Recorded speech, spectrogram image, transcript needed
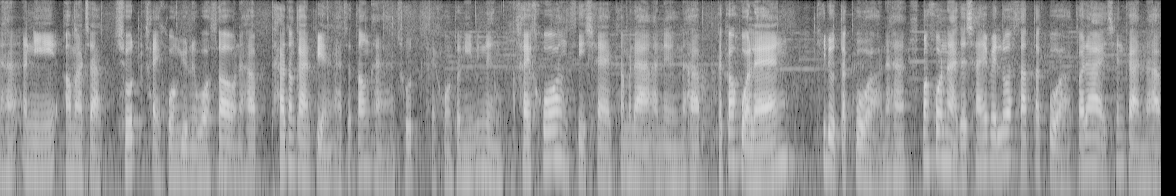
นะฮะ อันนี้เอามาจากชุดไขควง Universal นะครับ ถ้าต้องการเปลี่ยนอาจจะต้องหาชุดไขควงตัวนี้นิดนึง ไขควง 4 แฉกธรรมดาอันหนึงนะครับ แล้วก็หัวแรง ที่ดูดตะกั่วนะฮะบางคนอาจจะใช้เป็นลวดซับตะกั่วก็ได้เช่นกันนะครับ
